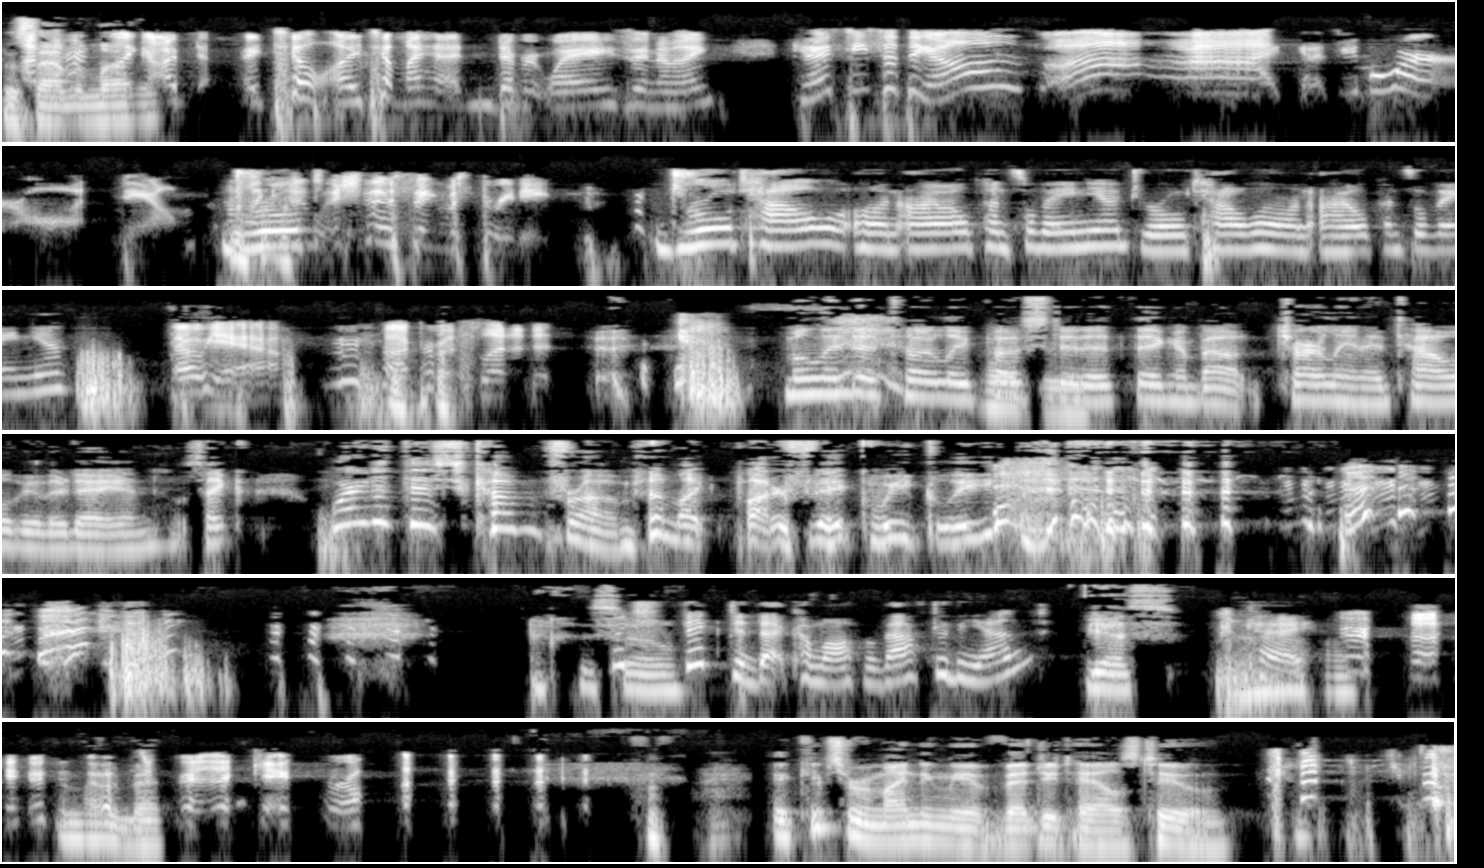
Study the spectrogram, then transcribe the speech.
The salmon like ladder. I, I tilt, I tilt my head in different ways, and I'm like, can I see something else? Ah, can I see more? Oh, damn! I'm like, I wish this thing was 3D. Drool Towel on Isle, Pennsylvania. Drool Towel on Isle, Pennsylvania. Oh yeah, I probably flooded it. Melinda totally posted a thing about Charlie and a towel the other day, and it's like, "Where did this come from?" I'm like, "Potterfic Weekly." Which so fic did that come off of? After the end? yes, Okay. It might have been. Where that came from. It keeps reminding me of Veggie Tales too.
